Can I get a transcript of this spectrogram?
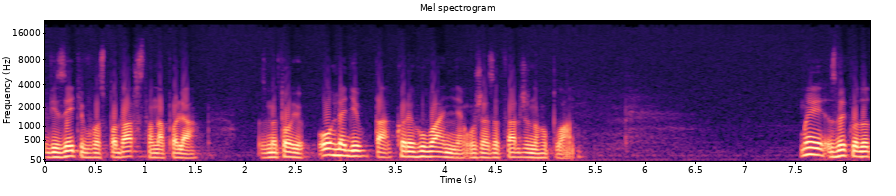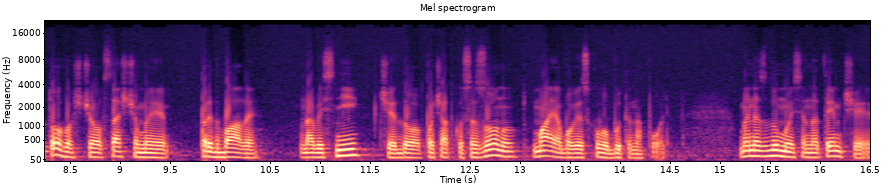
візитів господарства на поля з метою оглядів та коригування уже затвердженого плану. Ми звикли до того, що все, що ми придбали навесні чи до початку сезону, має обов'язково бути на полі. Ми не задумуємося над тим, чи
